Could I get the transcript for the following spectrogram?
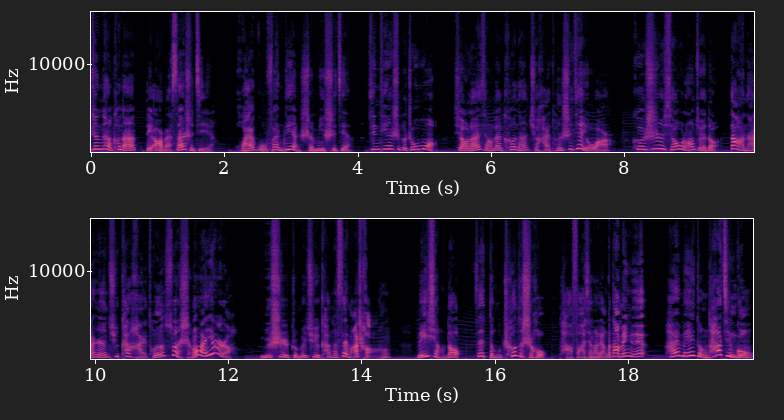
侦探柯南》第二百三十集：怀古饭店神秘事件。今天是个周末，小兰想带柯南去海豚世界游玩，可是小五郎觉得大男人去看海豚算什么玩意儿啊？于是准备去看看赛马场。没想到在等车的时候，他发现了两个大美女。还没等他进宫，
